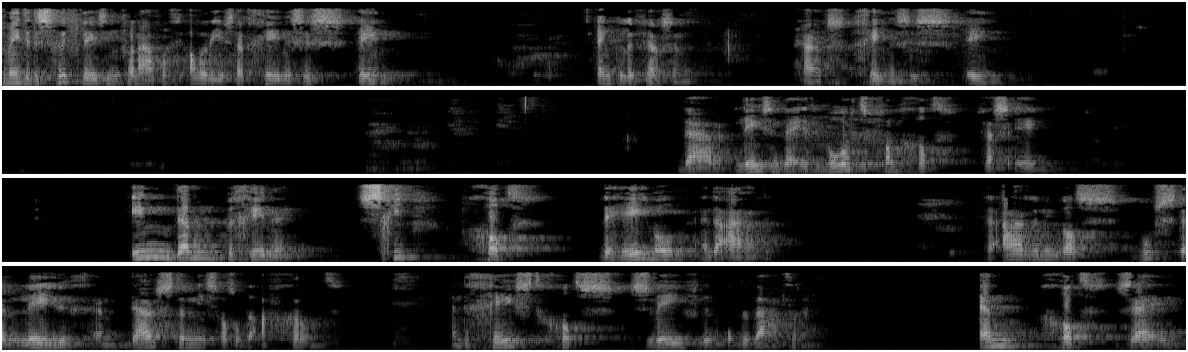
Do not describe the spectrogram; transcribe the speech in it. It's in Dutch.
Gemeente, de schriftlezing vanavond is allereerst uit Genesis 1. Enkele versen uit Genesis 1. Daar lezen wij het woord van God, vers 1. In den beginnen schiep God de hemel en de aarde. De aarde nu was woest en ledig en duisternis was op de afgrond. En de geest Gods zweefde op de wateren. En God zei,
